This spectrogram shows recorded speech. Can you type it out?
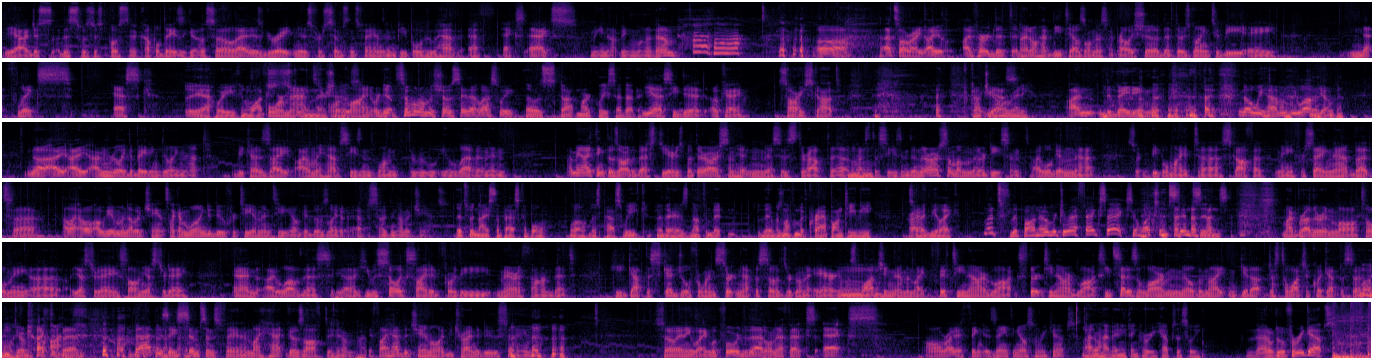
Yeah, I just this was just posted a couple days ago, so that is great news for Simpsons fans and people who have FXX. Me not being one of them. uh, that's all right. I I've heard that, and I don't have details on this. I probably should. That there's going to be a Netflix esque Yeah, where you can watch format stream their shows online. Or did Yep. someone on the show say that last week? that was Scott Markley said that. I think. Yes, he did. Okay, sorry, Scott. forgot you yes. already. I'm debating. no, we haven't. We love you. No, I, I, I'm really debating doing that because I, I only have seasons one through 11. And I mean, I think those are the best years, but there are some hit and misses throughout the rest of the seasons. And there are some of them that are decent. I will give them that. Certain people might uh, scoff at me for saying that, but uh, I'll, I'll, I'll give them another chance, like I'm willing to do for TMNT. I'll give those later episodes another chance. It's been nice the past couple well, this past week, uh, there has nothing but there was nothing but crap on TV. So I'd be like, let's flip on over to FXX and watch some Simpsons. My brother-in-law told me uh, yesterday. Saw him yesterday, and I love this. Uh, he was so excited for the marathon that he got the schedule for when certain episodes were going to air. and was Mm. watching them in like 15-hour blocks, 13-hour blocks. He'd set his alarm in the middle of the night and get up just to watch a quick episode Oh and go back to bed. that is a Simpsons fan, and my hat goes off to him. If I had the channel, I'd be trying to do the same. So anyway, look forward to that on FXX. All right, I think is there anything else on recaps? I don't have anything for recaps this week. That'll do it for recaps.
